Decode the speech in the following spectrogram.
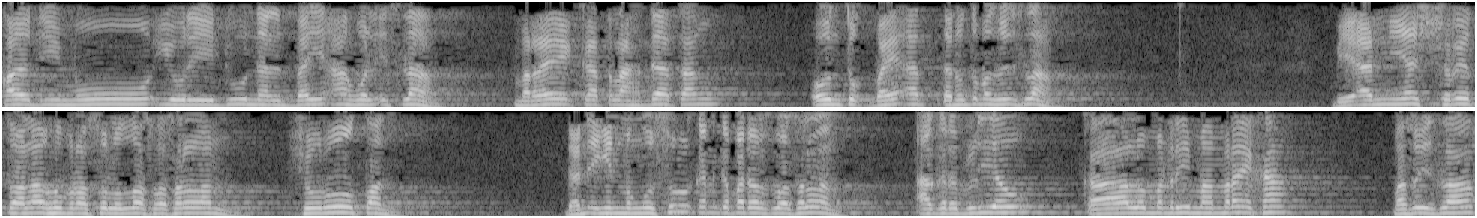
qadimu yuriduna al-bai'ah wal Islam. Mereka telah datang untuk baiat dan untuk masuk Islam. Bi an yashrita lahum Rasulullah SAW syurutan dan ingin mengusulkan kepada Rasulullah SAW agar beliau kalau menerima mereka masuk Islam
